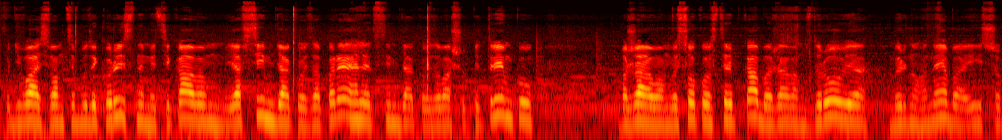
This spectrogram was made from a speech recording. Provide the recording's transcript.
Сподіваюсь, вам це буде корисним і цікавим. Я всім дякую за перегляд, всім дякую за вашу підтримку. Бажаю вам високого стрибка, бажаю вам здоров'я, мирного неба і щоб,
